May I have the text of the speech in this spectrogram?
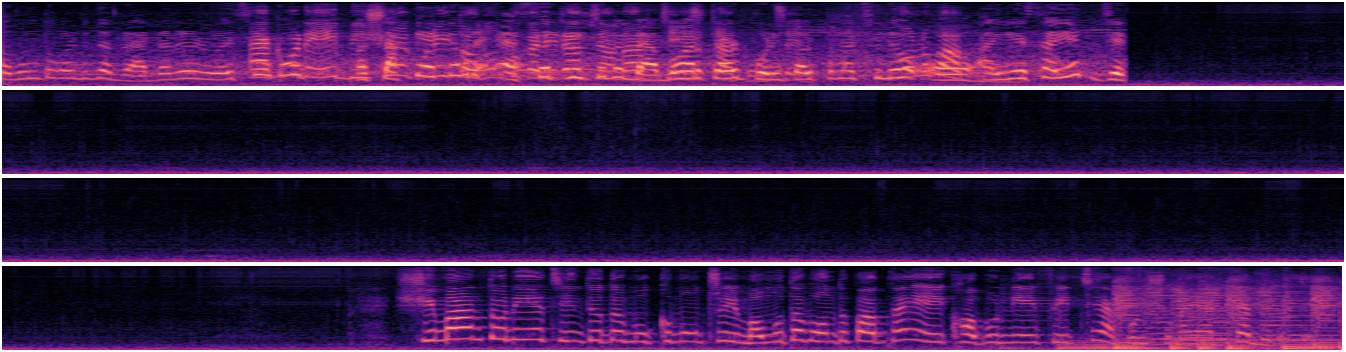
তদন্তকারীদের রাডারে রয়েছে একবারে এই বিষয়গুলি তদন্তকারীরা জানার ব্যবহার করার পরিকল্পনা ছিল আইএসআই এর যে সীমান্ত নিয়ে চিন্তিত মুখ্যমন্ত্রী মমতা বন্দ্যোপাধ্যায় এই খবর নিয়ে ফিরছে। এখন সময় একটা বিরতি।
